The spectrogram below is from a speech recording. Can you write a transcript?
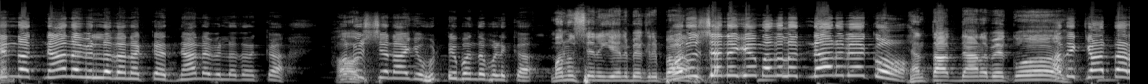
ನಿನ್ನ ಜ್ಞಾನವಿಲ್ಲದ ನಕ್ಕ ಜ್ಞಾನವಿಲ್ಲದ ನಕ್ಕ. ಮನುಷ್ಯನಾಗಿ ಹುಟ್ಟಿ ಬಂದ ಬಳಿಕ ಮನುಷ್ಯನಿಗೆ ಏನು ಬೇಕ್ರಿಪ್ಪ? ಮನುಷ್ಯನಿಗೆ ಮೊದಲು ಜ್ಞಾನ ಬೇಕು. ಎಂತ ಜ್ಞಾನ ಬೇಕು? ಅದಕ್ಕೆ ಹೇಳ್ತಾರ?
